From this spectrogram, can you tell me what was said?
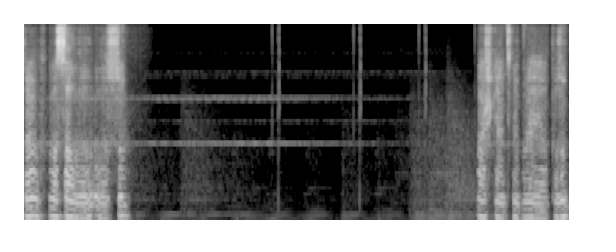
Da vasallığı olsun. Başkentini buraya yapalım.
